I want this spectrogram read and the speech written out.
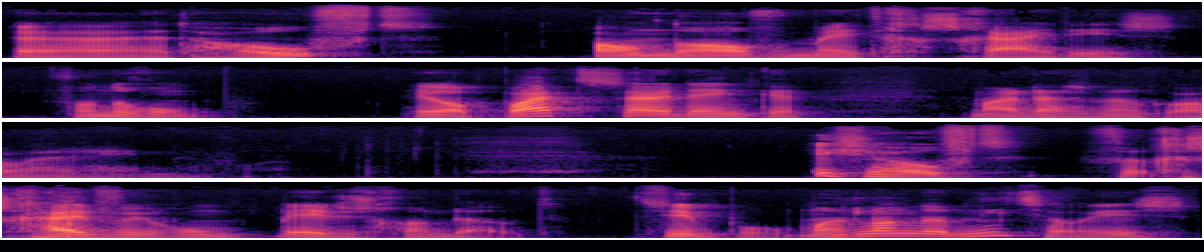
uh, het hoofd anderhalve meter gescheiden is van de romp. Heel apart zou je denken, maar daar zijn ook allerlei redenen voor. Is je hoofd gescheiden van je romp, ben je dus gewoon dood. Simpel. Maar zolang dat niet zo is,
